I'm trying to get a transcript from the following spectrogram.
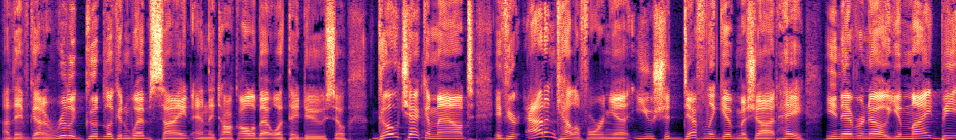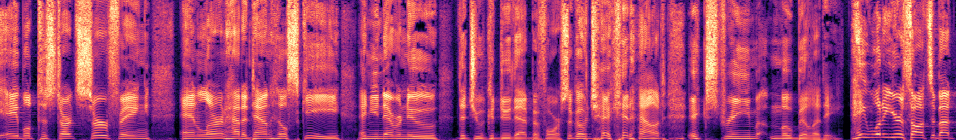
Uh, they've got a really good looking website, and they talk all about what they do. So go check them out. If you're out in California, you should definitely give them a shot. Hey, you never know. You might be able to start surfing and learn how to downhill ski, and you never knew that you could do that before. So go check it out. Extreme Mobility. Hey, what are your thoughts about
